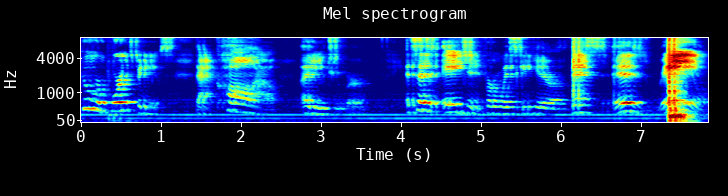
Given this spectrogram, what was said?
who reports videos that call out a YouTuber. It says agent for Whiskey Hero. This is real.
